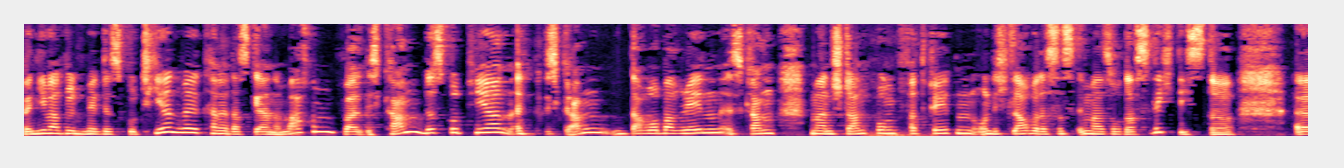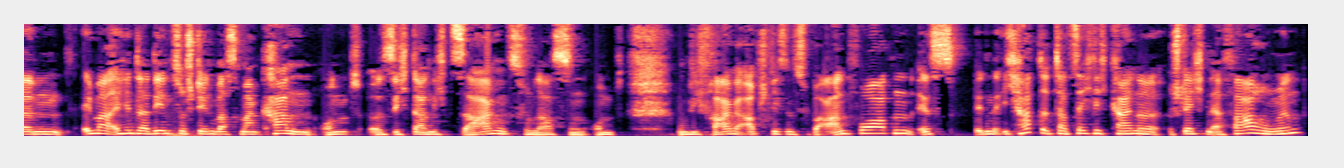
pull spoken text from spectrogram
wenn jemand mit mir diskutieren will, kann er das gerne machen, weil ich kann diskutieren, ich kann darüber reden, ich kann meinen Standpunkt vertreten und ich glaube, das ist immer so das Wichtigste, ähm, immer hinter dem zu stehen, was man kann und äh, sich da nichts sagen zu lassen und um die Frage abschließend zu beantworten, beantworten, ist, ich hatte tatsächlich keine schlechten Erfahrungen.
